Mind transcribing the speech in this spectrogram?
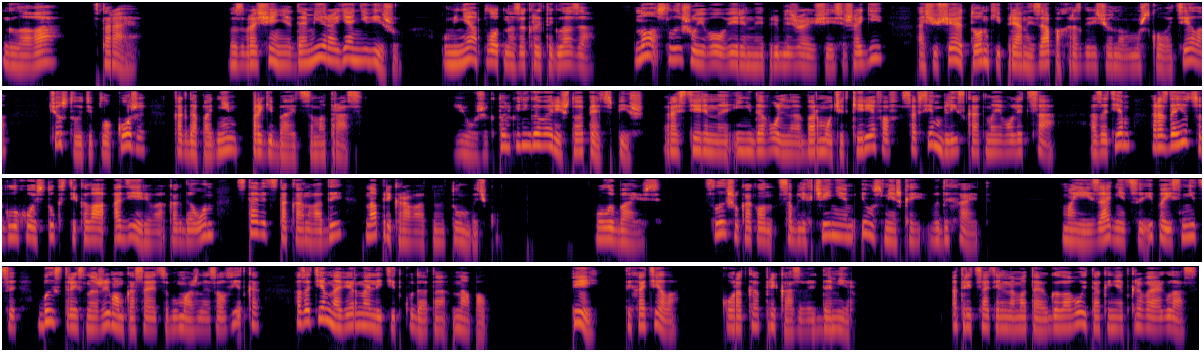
Глава вторая. Возвращения Дамира я не вижу. У меня плотно закрыты глаза. Но слышу его уверенные приближающиеся шаги, ощущаю тонкий пряный запах разгоряченного мужского тела, чувствую тепло кожи, когда под ним прогибается матрас. Ёжик, только не говори, что опять спишь. Растерянно и недовольно бормочет Кирефов совсем близко от моего лица, а затем раздается глухой стук стекла о дерево, когда он ставит стакан воды на прикроватную тумбочку. Улыбаюсь. Слышу, как он с облегчением и усмешкой выдыхает. Моей задницы и поясницы быстро и с нажимом касается бумажная салфетка, а затем, наверное, летит куда-то на пол. «Пей, ты хотела», — коротко приказывает Дамир. Отрицательно мотаю головой, так и не открывая глаз.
